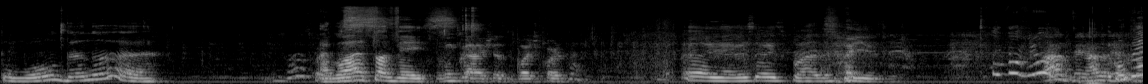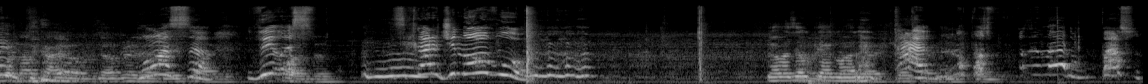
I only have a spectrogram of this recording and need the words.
Tomou um dano. É. Agora é sua vez. Com caixas, tu pode cortar. Ai, ai, eu sou a espada. Só isso. Ah, não tem nada. Eu comprei. Cara. Nossa! Viu esse, cara de novo? Vai fazer o que agora? Ah, não posso fazer nada, passo.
